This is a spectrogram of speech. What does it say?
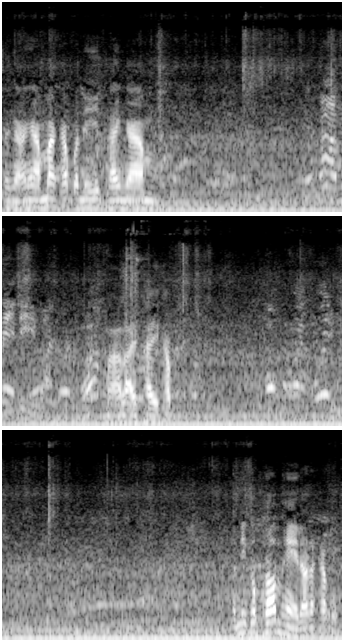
สง่างามมากครับ วันนี้พลายงาม มาลายไทยครับ วันนี้ก็พร้อมแห่แล้วนะครับผม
